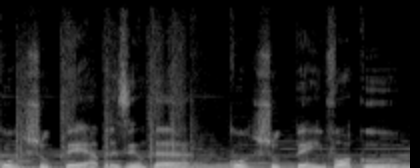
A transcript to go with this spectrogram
Cochupé apresenta Cochupé em Foco.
